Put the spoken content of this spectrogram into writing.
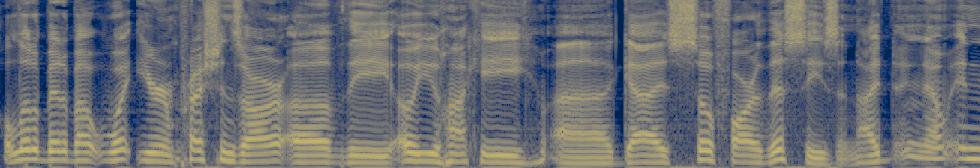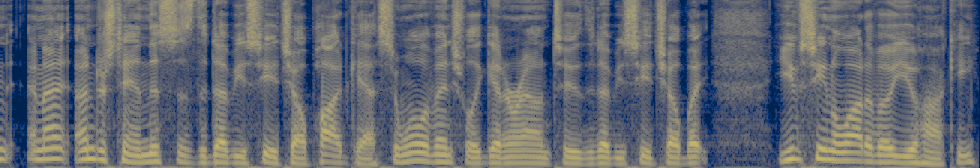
a little bit about what your impressions are of the OU hockey uh, guys so far this season. I you know, and and I understand this is the WCHL podcast, and we'll eventually get around to the WCHL. But you've seen a lot of OU hockey,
